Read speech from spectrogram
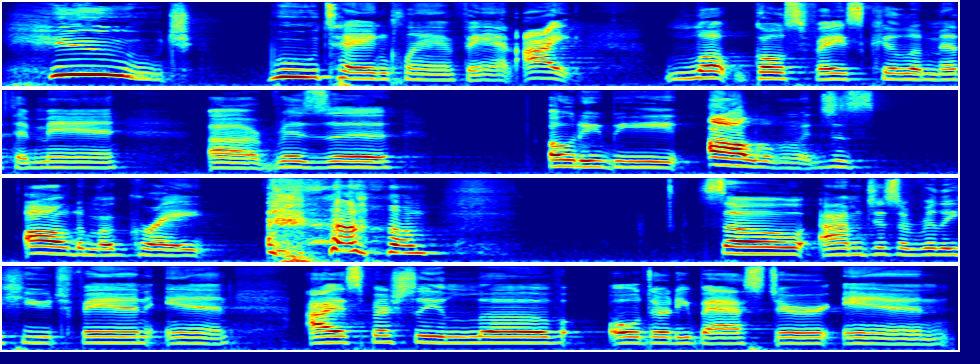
huge Wu Tang Clan fan. I love Ghostface, Killah Method Man, uh, RZA, ODB, all of them. Just all of them are great. um, so I'm just a really huge fan, and I especially love Ol' Dirty Bastard and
